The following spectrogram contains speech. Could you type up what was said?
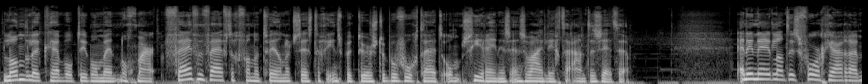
Landelijk hebben op dit moment nog maar 55 van de 260 inspecteurs... de bevoegdheid om sirenes en zwaailichten aan te zetten. En in Nederland is vorig jaar ruim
